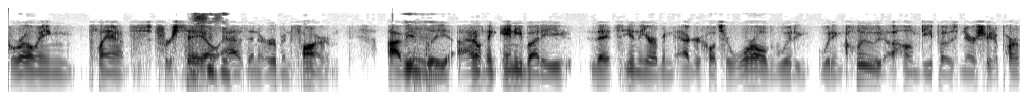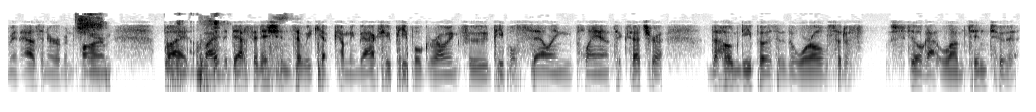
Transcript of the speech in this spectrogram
growing plants for sale as an urban farm? Obviously, mm. I don't think anybody that's in the urban agriculture world would would include a Home Depot's nursery department as an urban farm. But no. by the definitions that we kept coming back to, people growing food, people selling plants, etc., the Home Depots of the world sort of still got lumped into it.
